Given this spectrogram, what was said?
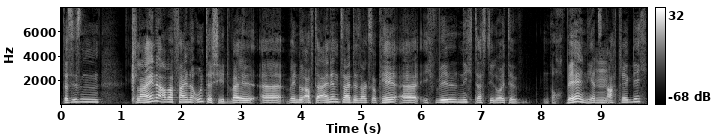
Das ist ein kleiner, aber feiner Unterschied, weil äh, wenn du auf der einen Seite sagst, okay, äh, ich will nicht, dass die Leute noch wählen jetzt mhm. nachträglich,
